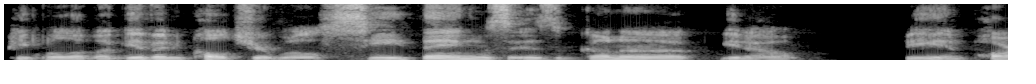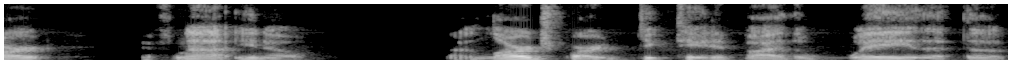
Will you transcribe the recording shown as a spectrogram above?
people of a given culture will see things is gonna, you know, be in part, if not, you know, in large part dictated by the way that the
